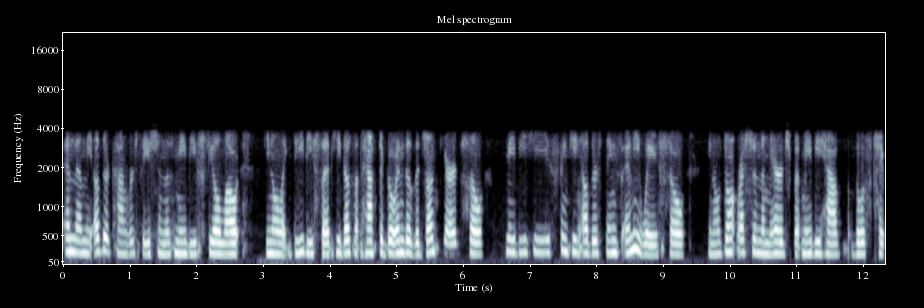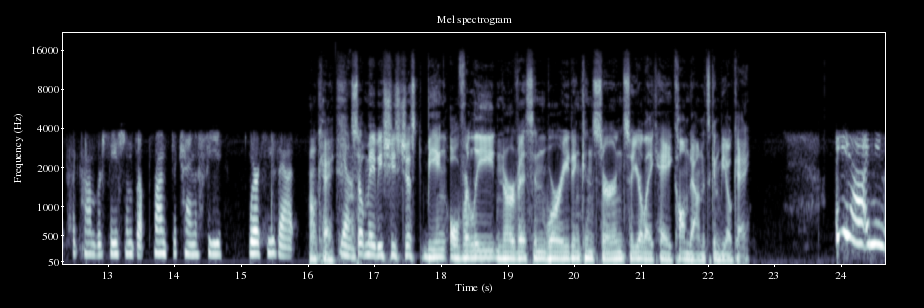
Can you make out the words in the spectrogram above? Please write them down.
And then the other conversation is maybe feel out, you know, like Dee Dee said, he doesn't have to go into the junkyard, so maybe he's thinking other things anyway. So, you know, don't rush into marriage, but maybe have those types of conversations up front to kind of see where he's at. Okay. Yeah. So maybe she's just being overly nervous and worried and concerned. So you're like, hey, calm down. It's going to be okay. Yeah, I mean,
